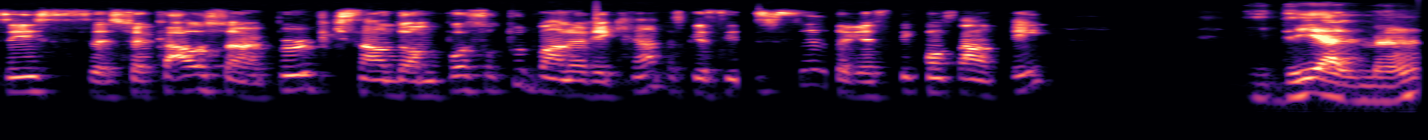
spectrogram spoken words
se, casse un peu puis qu'ils ne s'endorment pas, surtout devant leur écran, parce que c'est difficile de rester concentré idéalement,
